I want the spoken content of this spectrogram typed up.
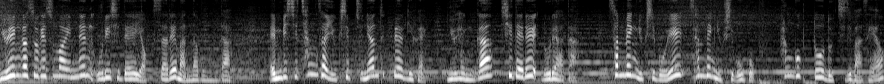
유행가 속에 숨어 있는 우리 시대의 역사를 만나봅니다. MBC 창사 60주년 특별기획 유행가 시대를 노래하다. 365일 365곡 한 곡도 놓치지 마세요.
